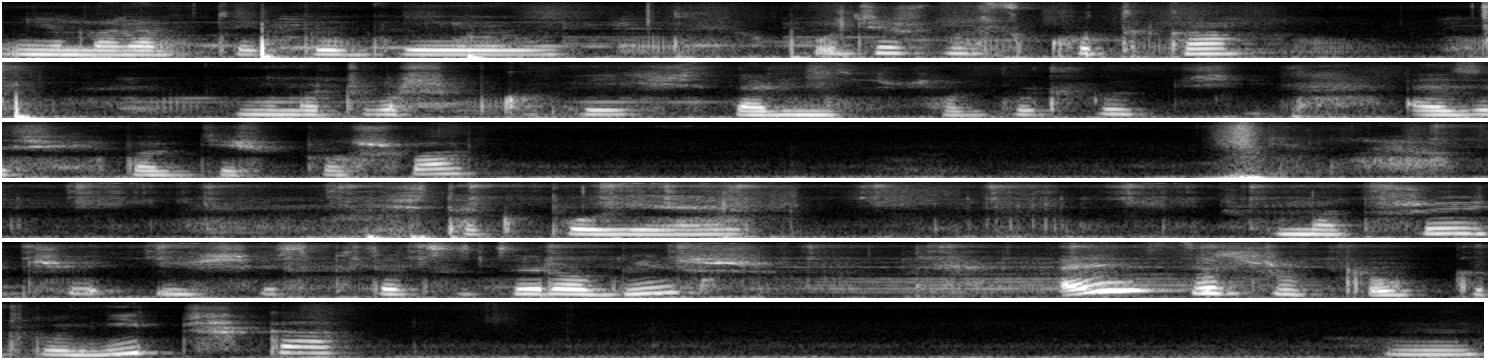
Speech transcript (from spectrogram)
Nie ma nawet jakby był. Chociaż maskotka. Nie ma trzeba szybko wyjść, zanim Zosia wróci. Ale Zosia chyba gdzieś poszła. Ja się tak boję. że Ona przyjdzie i się spyta, co ty robisz. Ej, zaszukał króliczka. Hmm.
